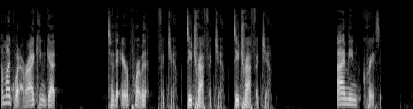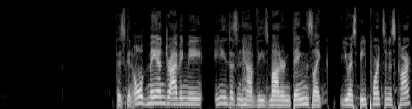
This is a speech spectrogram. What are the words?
I'm like, whatever. I can get to the airport with traffic jam, see traffic jam, see traffic jam. I mean, crazy. There's an old man driving me. He doesn't have these modern things like USB ports in his car.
